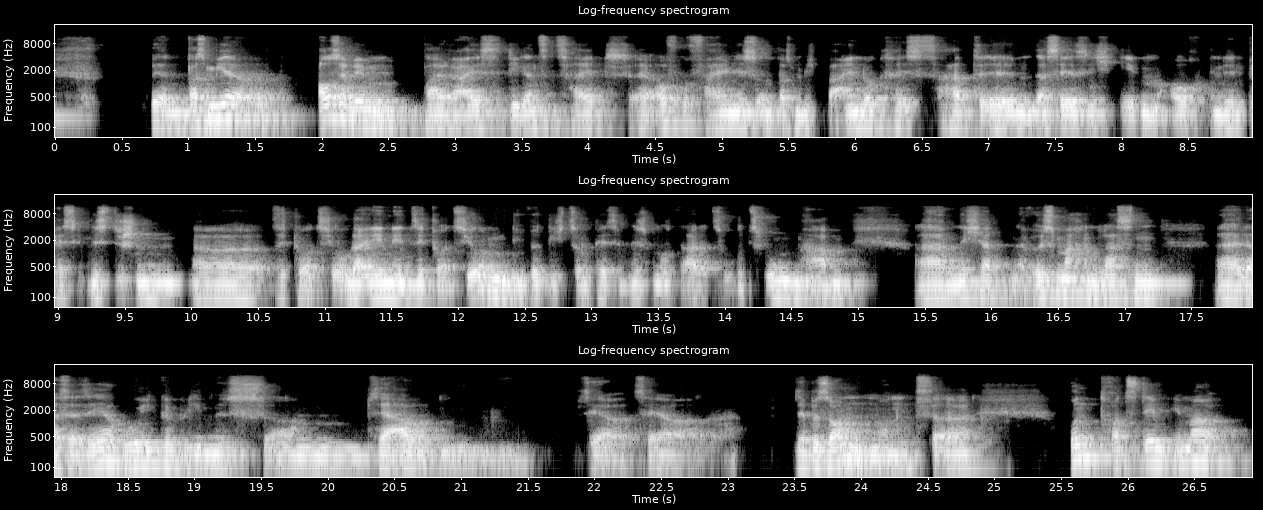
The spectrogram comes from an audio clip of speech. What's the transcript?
was mir außerdem bei Reis die ganze Zeit äh, aufgefallen ist und was mich beeindruckt ist, hat, äh, dass er sich eben auch in den pessimistischen äh, Situationen oder in den Situationen, die wirklich zum Pessimismus geradezu gezwungen haben, äh, nicht hat nervös machen lassen, äh, dass er sehr ruhig geblieben ist, ähm, sehr, sehr, sehr sehr besonnen und, äh, und trotzdem immer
